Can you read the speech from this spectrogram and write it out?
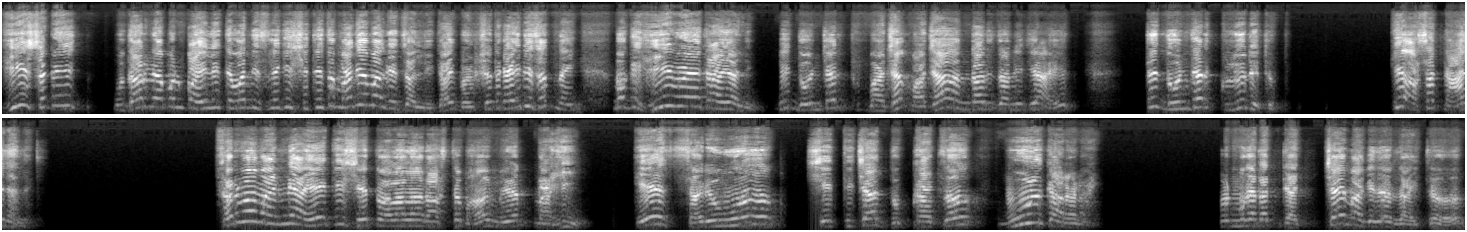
ही सगळी उदाहरणे आपण पाहिली तेव्हा दिसले की शेती तर मागे मागे चालली. काय भविष्य तर काही दिसत नाही. मग ही वेळ काय आली? मी दोन चार माझ्या माझ्या अंदाजाने जे आहेत ते दोन चार क्लू देतो की असं काय झालंय? सर्व मान्य आहे की शेतमालाला रास्त भाव मिळत नाही. हे सर्व शेतीच्या दुःखाचं मूळ कारण आहे. पण मग आता त्याच्यामागे जर जायचं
